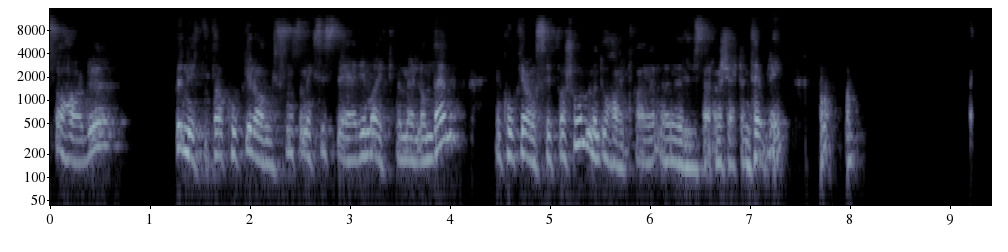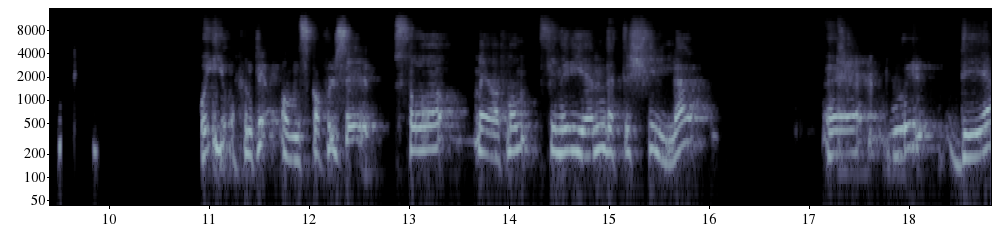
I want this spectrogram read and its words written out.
så har du benyttet av konkurransen som eksisterer i markedet mellom dem. En konkurransesituasjon, men du har ikke arrangert en tevling. Og i offentlige anskaffelser så mener jeg at man finner igjen dette skillet eh, hvor det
